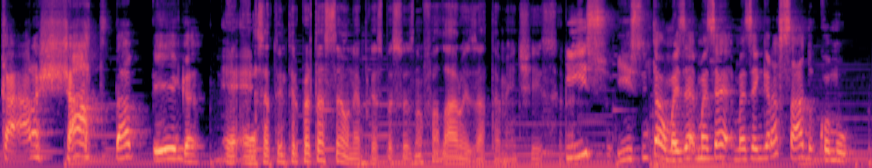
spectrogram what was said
cara chato da pega. É, essa é a tua interpretação, né? Porque as pessoas não falaram exatamente isso. Né? Isso, isso. Então, mas é, mas, é, mas é engraçado como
